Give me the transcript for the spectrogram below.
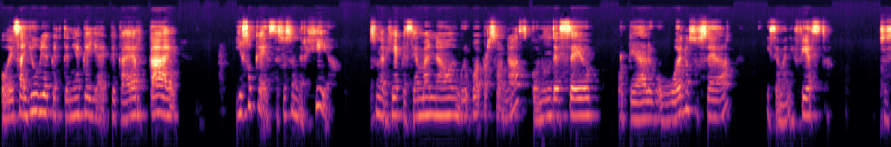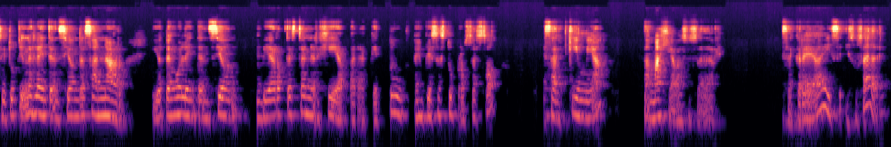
o esa lluvia que tenía que, que caer cae. ¿Y eso qué es? Eso es energía. Es energía que se ha emanado de un grupo de personas con un deseo porque algo bueno suceda y se manifiesta. Entonces, si tú tienes la intención de sanar y yo tengo la intención de enviarte esta energía para que tú empieces tu proceso, esa alquimia, esa magia va a suceder. Se crea y, sucede.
